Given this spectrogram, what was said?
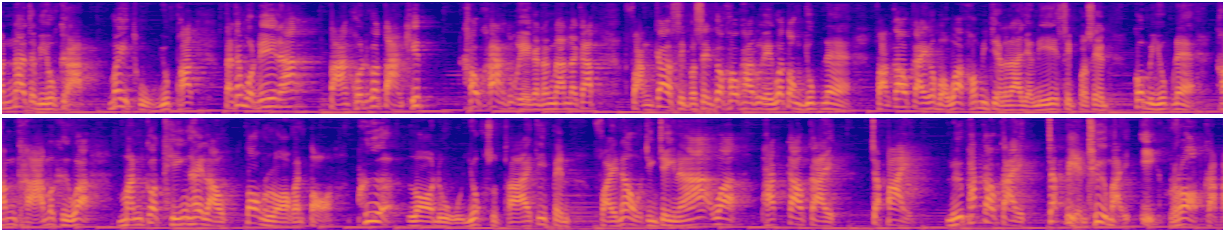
มันน่าจะมีโอกาสไม่ถูกยุบพัก แต่ทั้งหมดนี้นะต่างคนก็ต่างคิดเข้าข้างตัวเองกันทั้งนั้นนะครับ ฝั่ง 90%ก็เข้าข้างตัวเองว่าต้องยุบแน่ ฝั่งก้าวไกลก็บอกว่าเขามีเจตนาอย่างนี้ 10%ก็ไม่ยุบแน่คำถามก็คือว่ามันก็ทิ้งให้เราต้องรอกันต่อ เพื่อรอดูยกสุดท้ายที่เป็นไฟแนลจริง ๆ นะฮะว่าพักก้าวไกลจะไป หรือพักเก้าไกลจะเปลี่ยนชื่อใหม่อีกรอบครับ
